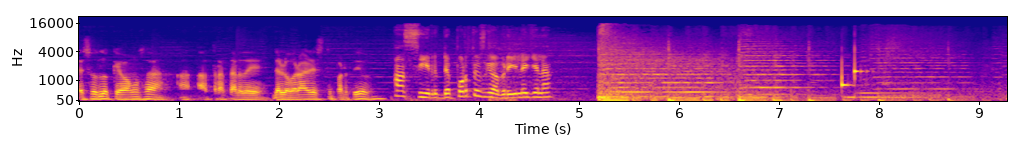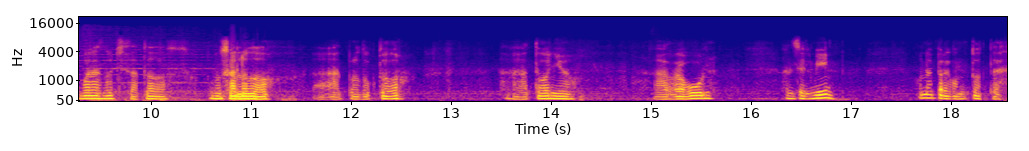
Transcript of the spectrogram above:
eso es lo que vamos a, a, tratar de, lograr este partido. Así, Deportes Gabriel Ayala. Buenas noches a todos. Un saludo al productor, a Toño, a Raúl, Anselmín. Una preguntota.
